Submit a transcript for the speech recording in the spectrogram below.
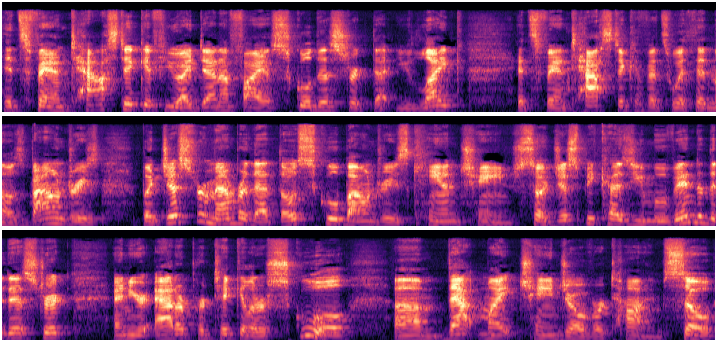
It's fantastic if you identify a school district that you like. It's fantastic if it's within those boundaries, but just remember that those school boundaries can change. So just because you move into the district and you're at a particular school, um, that might change over time. So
